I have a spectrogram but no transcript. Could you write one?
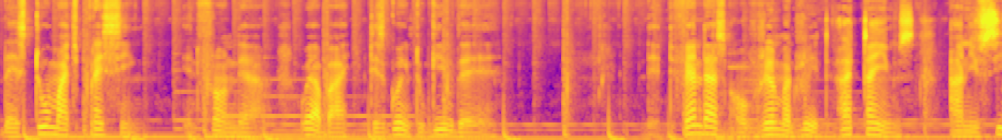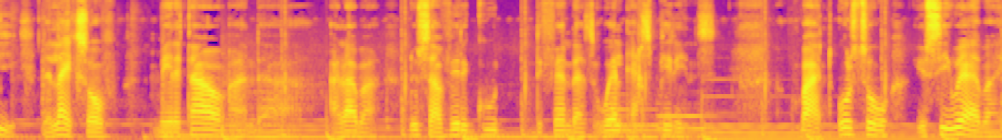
there's too much pressing in front there, whereby it is going to give the defenders of Real Madrid at times, and you see the likes of Militao and uh, Alaba. Those are very good defenders, well experienced. But also, you see whereby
